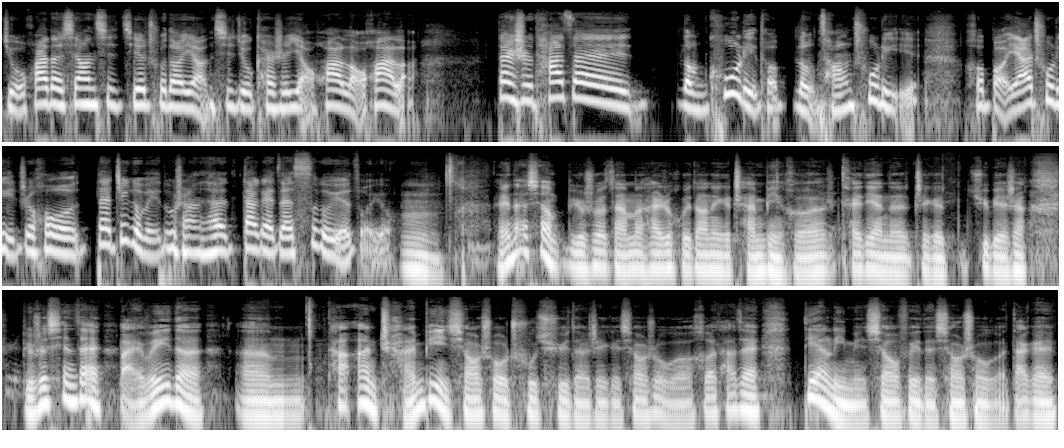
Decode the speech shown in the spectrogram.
酒花的香气接触到氧气就开始氧化老化了。但是它在冷库里头冷藏处理和保压处理之后，在这个维度上，它大概在四个月左右。嗯，哎，那像比如说咱们还是回到那个产品和开店的这个区别上，比如说现在百威的，嗯，它按产品销售出去的这个销售额和它在店里面消费的销售额，大概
